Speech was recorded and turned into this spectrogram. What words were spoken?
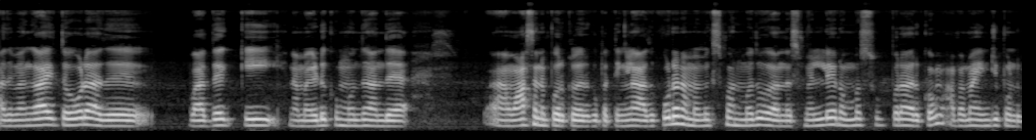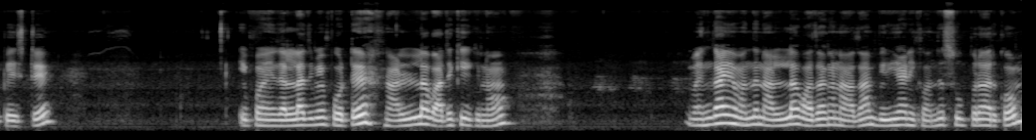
அது வெங்காயத்தோடு அது வதக்கி நம்ம எடுக்கும்போது அந்த வாசனை பொருட்கள் இருக்குது பார்த்திங்களா அது கூட நம்ம மிக்ஸ் பண்ணும்போது அந்த ஸ்மெல்லே ரொம்ப சூப்பராக இருக்கும். அப்புறமா இஞ்சி பூண்டு பேஸ்ட்டு இப்போ இது எல்லாத்தையுமே போட்டு நல்லா வதக்கிக்கணும். வெங்காயம் வந்து நல்லா வதங்கினா தான் பிரியாணிக்கு வந்து சூப்பராக இருக்கும்.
